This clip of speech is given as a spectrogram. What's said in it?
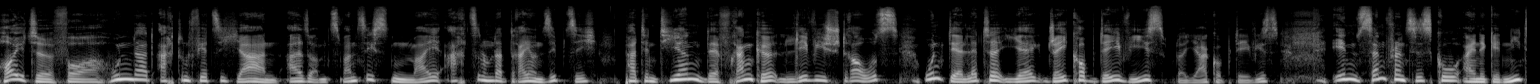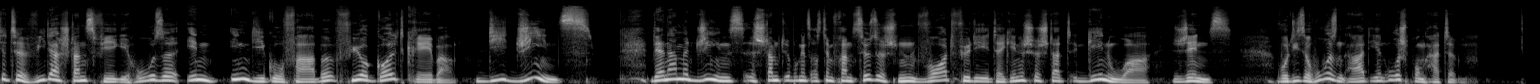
Heute vor 148 Jahren, also am 20. Mai 1873, patentieren der Franke Levi Strauss und der Lette Jacob Davies oder Jacob Davies in San Francisco eine genietete widerstandsfähige Hose in Indigofarbe für Goldgräber, die Jeans. Der Name Jeans stammt übrigens aus dem französischen Wort für die italienische Stadt Genua, Gens wo diese Hosenart ihren Ursprung hatte.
